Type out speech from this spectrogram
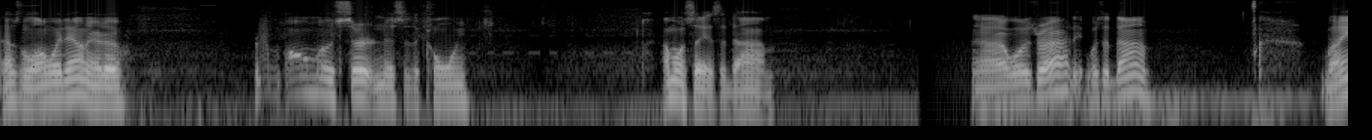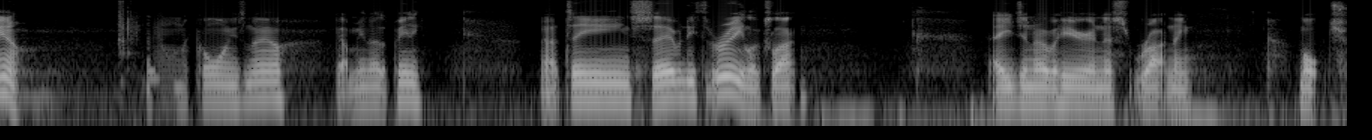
that was a long way down there though. I'm almost certain this is a coin. I'm gonna say it's a dime. I was right, it was a dime. Bam. On the coins now. Got me another penny. 1973 looks like. Aging over here in this rotting mulch.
